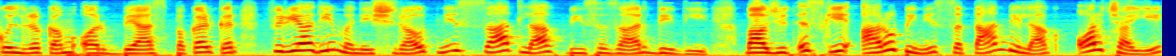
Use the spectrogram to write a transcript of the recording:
कुल रकम और ब्याज पकड़कर फिरियादी मनीष राउत ने सात लाख बीस हज़ार दे दी बावजूद इसके आरोपी ने सतानवे लाख और चाहिए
